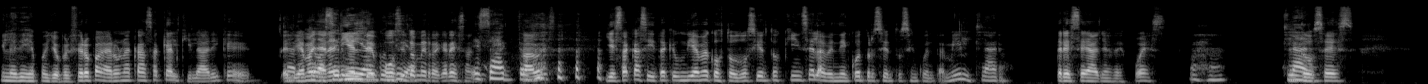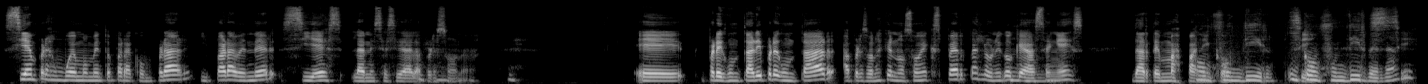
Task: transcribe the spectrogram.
Y le dije, pues yo prefiero pagar una casa que alquilar y que el día de mañana ni el depósito me regresan. Exacto. ¿Sabes? Y esa casita que un día me costó 215 la vendí en 450 mil. Claro. 13 años después. Ajá. Claro. Entonces, siempre es un buen momento para comprar y para vender si es la necesidad de la persona. Eh, preguntar y preguntar a personas que no son expertas, lo único que hacen es darte más pánico. Confundir y confundir, ¿verdad? Sí,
